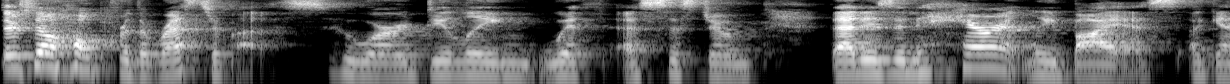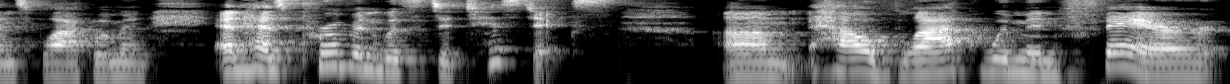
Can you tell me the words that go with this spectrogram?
There's no hope for the rest of us who are dealing with a system that is inherently biased against Black women and has proven with statistics um, how Black women fare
